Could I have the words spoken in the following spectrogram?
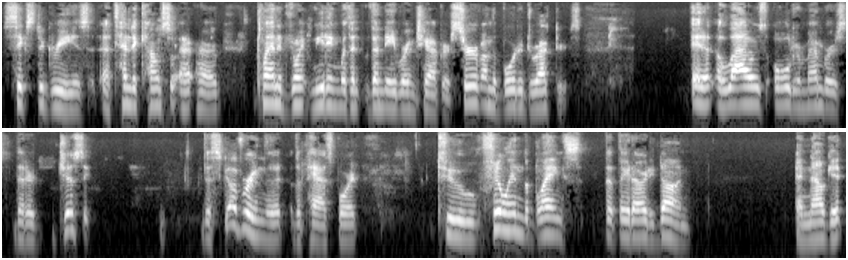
Six degrees, attend a council or uh, uh, plan a joint meeting with the neighboring chapter, serve on the board of directors. It allows older members that are just discovering the, the passport to fill in the blanks that they'd already done and now get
